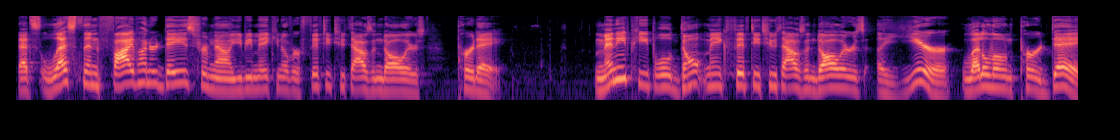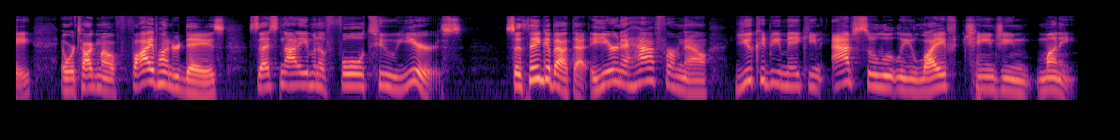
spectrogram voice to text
That's less than 500 days from now, you'd be making over $52,000 per day. Many people don't make $52,000 a year, let alone per day. And we're talking about 500 days, so that's not even a full two years. So think about that. A year and a half from now, you could be making absolutely life changing money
